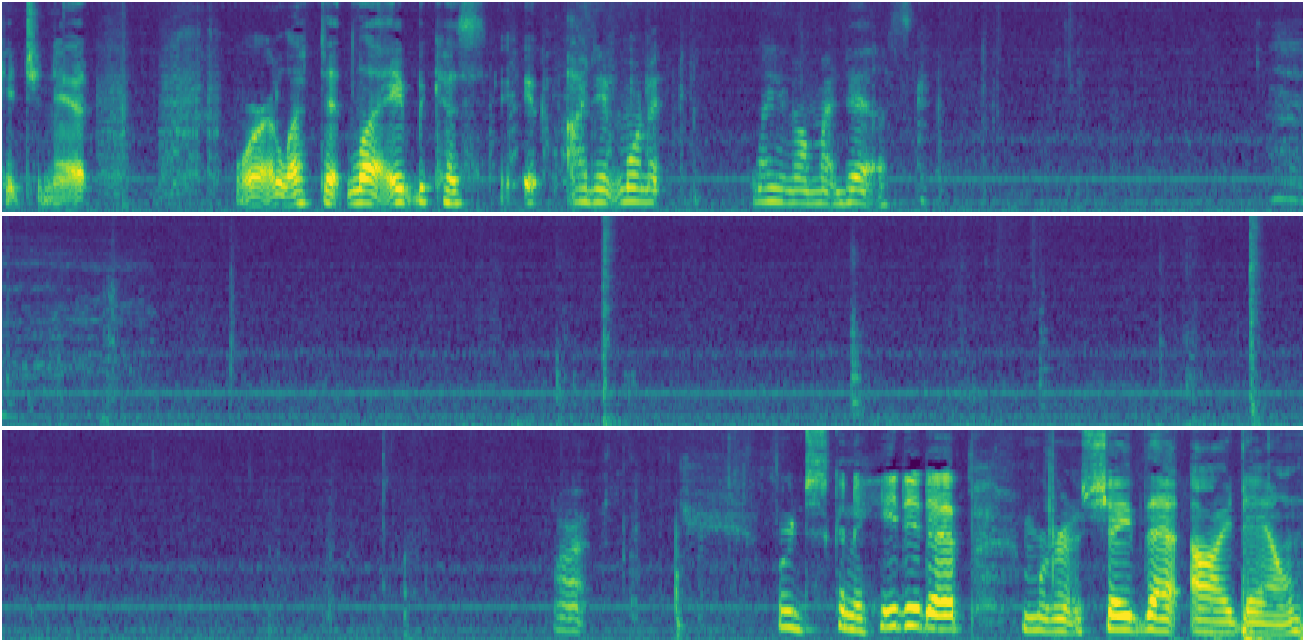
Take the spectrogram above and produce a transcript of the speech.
kitchenette where I left it lay because it, I didn't want it laying on my desk. Alright. We're just going to heat it up and we're going to shave that eye down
